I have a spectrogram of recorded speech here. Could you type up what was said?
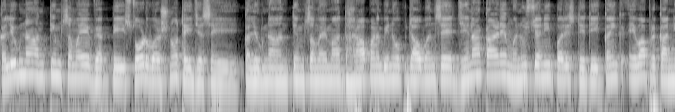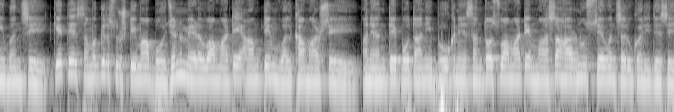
કલયુગના અંતિમ સમયે વ્યક્તિ સોળ વર્ષનો થઈ જશે. કલયુગના અંતિમ સમયમાં ધરા પણ બિનઉપજાઉ બનશે, જેના કારણે મનુષ્યની પરિસ્થિતિ કંઈક એવા પ્રકારની બનશે કે તે સમગ્ર સૃષ્ટિમાં ભોજન મેળવવા માટે આમ તેમ વલખા મારશે અને અંતે પોતાની ભૂખને સંતોષવા માટે માંસાહારનું સેવન શરૂ કરી દેશે.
